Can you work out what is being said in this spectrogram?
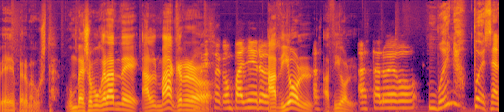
Eh, pero me gusta. Un beso muy grande. Al macro. Un beso, compañeros. Adiol. Hasta- Adiol. Hasta luego. Bueno, pues hasta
